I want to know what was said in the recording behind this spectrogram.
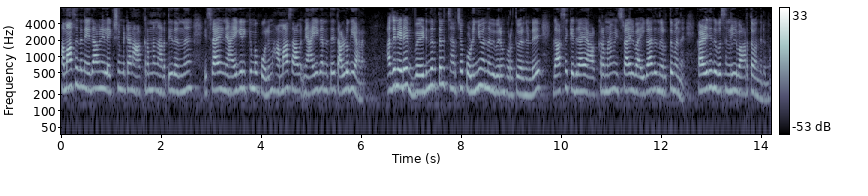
ഹമാസിന്റെ നേതാവിനെ ലക്ഷ്യമിട്ടാണ് ആക്രമണം നടത്തിയതെന്ന് ഇസ്രായേൽ ന്യായീകരിക്കുമ്പോൾ പോലും ഹമാസ് ആ ന്യായീകരണത്തെ തള്ളുകയാണ്. അതിനിടെ വെടിനിർത്തൽ ചർച്ച പൊളിഞ്ഞു എന്ന വിവരം പുറത്തു വരുന്നുണ്ട്. ഗാസയ്ക്കെതിരായ ആക്രമണം ഇസ്രായേൽ വൈകാതെ നിർത്തുമെന്ന് കഴിഞ്ഞ ദിവസങ്ങളിൽ വാർത്ത വന്നിരുന്നു.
